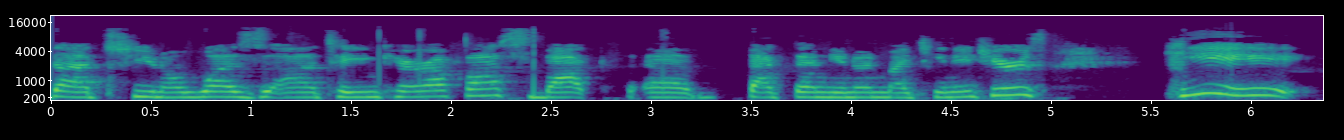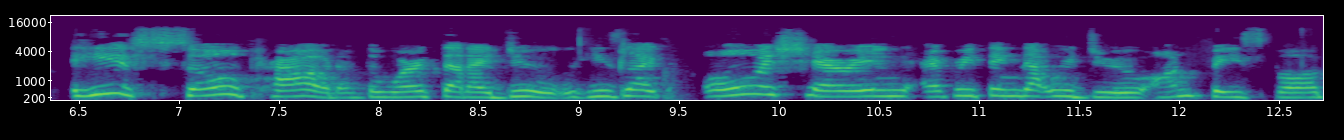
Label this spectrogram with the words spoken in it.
that you know was uh, taking care of us back uh, back then you know in my teenage years he he is so proud of the work that i do. He's like always sharing everything that we do on facebook.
